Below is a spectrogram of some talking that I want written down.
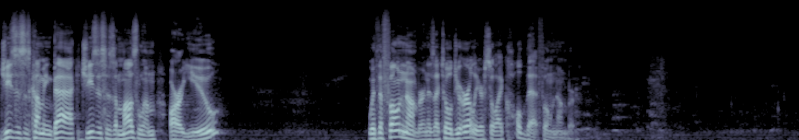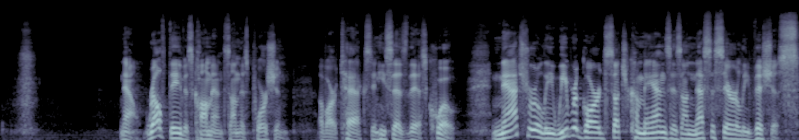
Jesus is coming back, Jesus is a Muslim, are you? with a phone number. And as I told you earlier, so I called that phone number. Now, Ralph Davis comments on this portion of our text, and he says this quote, Naturally, we regard such commands as unnecessarily vicious.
